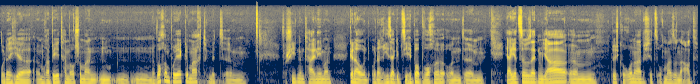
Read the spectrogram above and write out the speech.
oder hier im Rabet haben wir auch schon mal ein, ein, eine Woche ein Projekt gemacht mit ähm, verschiedenen Teilnehmern. Genau, und, und in Riesa gibt es die Hip-Hop-Woche. Und ähm, ja, jetzt so seit einem Jahr ähm, durch Corona habe ich jetzt auch mal so eine Art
